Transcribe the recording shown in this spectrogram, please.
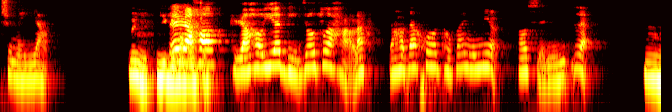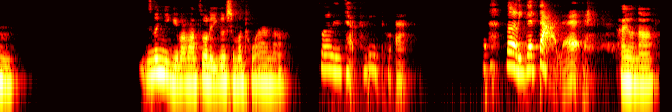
什么样。那你你给妈妈然后然后月饼就做好了，然后在后头翻一面，然后写名字。嗯，那你给妈妈做了一个什么图案呢？做了巧克力图案，做了一个大人。还有呢？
